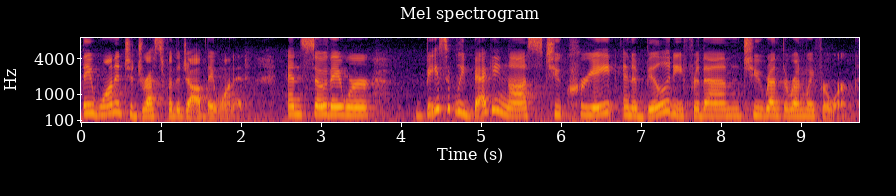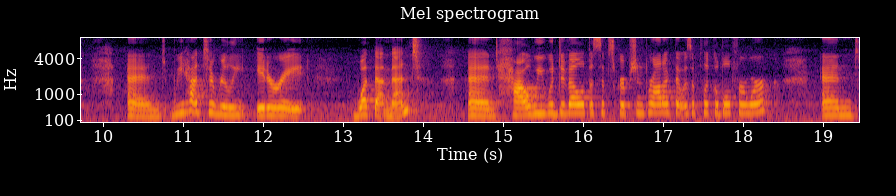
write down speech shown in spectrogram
they wanted to dress for the job they wanted. And so they were basically begging us to create an ability for them to rent the runway for work. And we had to really iterate what that meant and how we would develop a subscription product that was applicable for work. And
